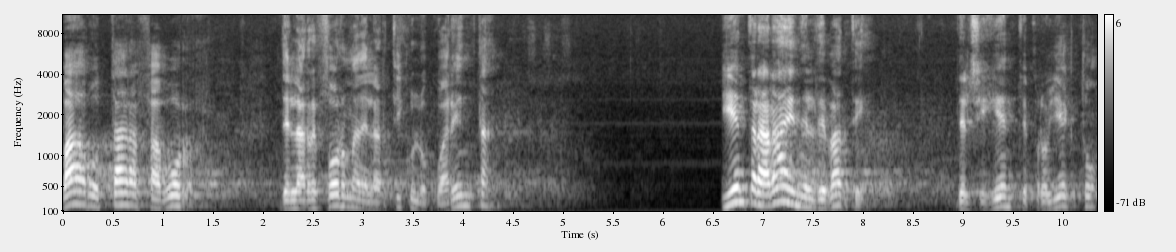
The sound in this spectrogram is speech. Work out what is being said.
va a votar a favor de la reforma del artículo 40 y entrará en el debate del siguiente proyecto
